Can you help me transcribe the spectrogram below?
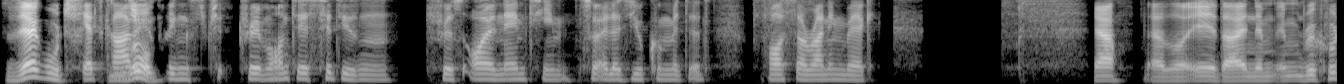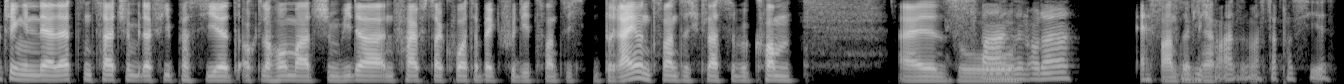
sehr gut. Jetzt grade So. übrigens Tr Trevonte Citizen fürs All-Name-Team zu LSU committed, Four-Star Running Back. Ja, also, eh, da in dem im Recruiting in der letzten Zeit schon wieder viel passiert. Oklahoma hat schon wieder 'n Five-Star-Quarterback für die 2023 Klasse bekommen. Es ist Also Wahnsinn, oder? Es ist Wahnsinn, wirklich ja. Wahnsinn, was da passiert.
